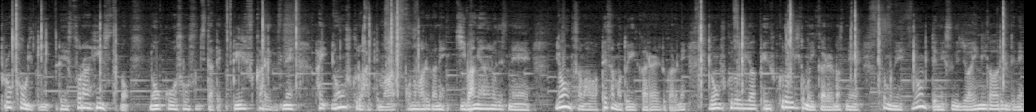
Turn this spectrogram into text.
プロクオリティ、レストラン品質の濃厚ソース仕立て、ビーフカレーですね。はい、4袋入ってます。この丸がね、ジバニャン用ですね。4様はペ様と言い換えられるからね、4袋入りはペ袋入りとも言い換えられますね。でもね、4ってね、数字は意味が悪いんでね、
